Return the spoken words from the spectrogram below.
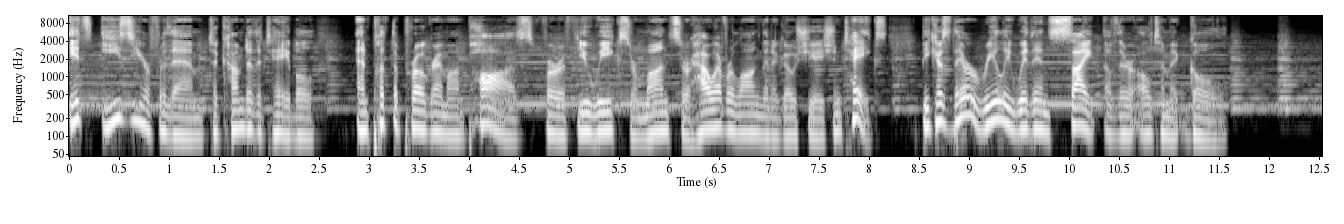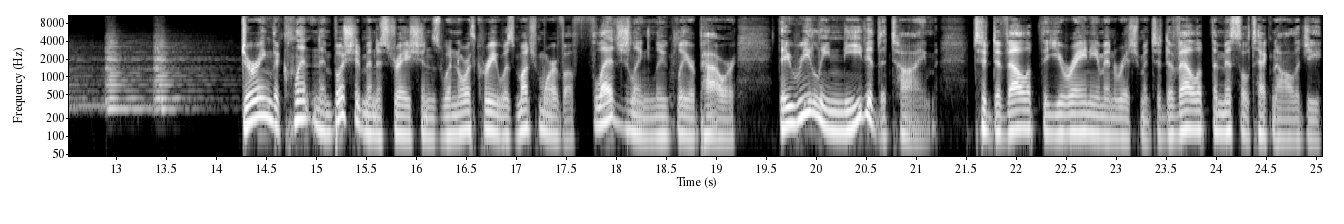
it's easier for them to come to the table and put the program on pause for a few weeks or months or however long the negotiation takes because they're really within sight of their ultimate goal. During the Clinton and Bush administrations, when North Korea was much more of a fledgling nuclear power, they really needed the time to develop the uranium enrichment, to develop the missile technology.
